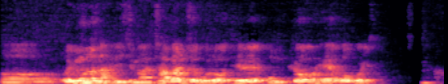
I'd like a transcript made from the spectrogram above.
어, 의무는 아니지만 자발적으로 대회 공표해 오고 있습니다.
